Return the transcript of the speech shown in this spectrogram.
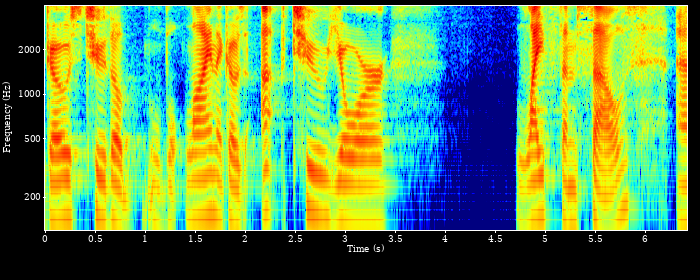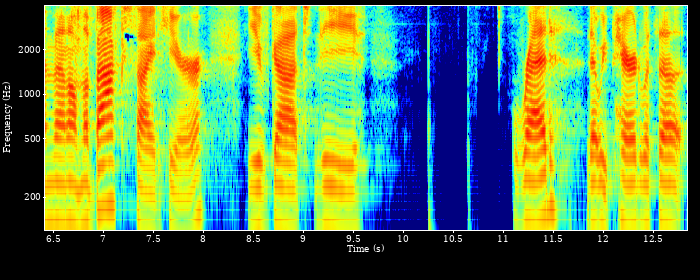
goes to the line that goes up to your lights themselves. And then on the back side here, you've got the red that we paired with the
